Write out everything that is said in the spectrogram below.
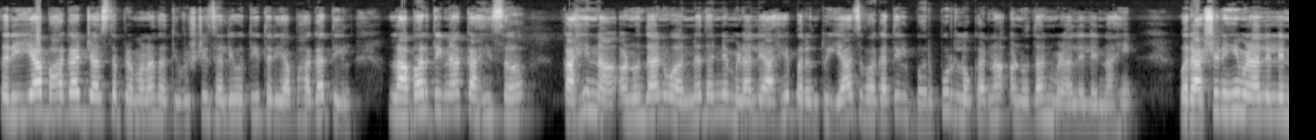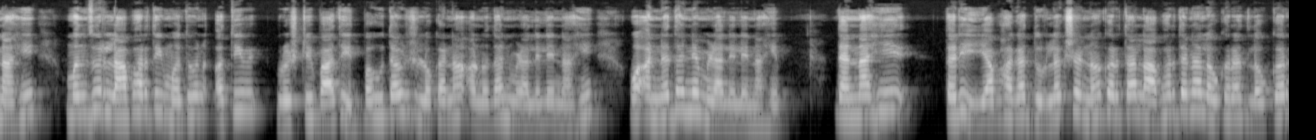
तरी या भागात जास्त प्रमाणात अतिवृष्टी झाली होती तर या भागातील लाभार्थींना काहीसं काहींना अनुदान व अन्नधान्य मिळाले आहे परंतु याच भागातील भरपूर लोकांना अनुदान मिळालेले नाही व राशनही मिळालेले नाही. मंजूर लाभार्थीमधून अतिवृष्टीबाधित बहुतांश लोकांना अनुदान मिळालेले नाही व अन्नधान्य मिळालेले नाही. त्यांनाही तरी या भागात दुर्लक्ष न करता लाभार्थ्यांना लवकरात लवकर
